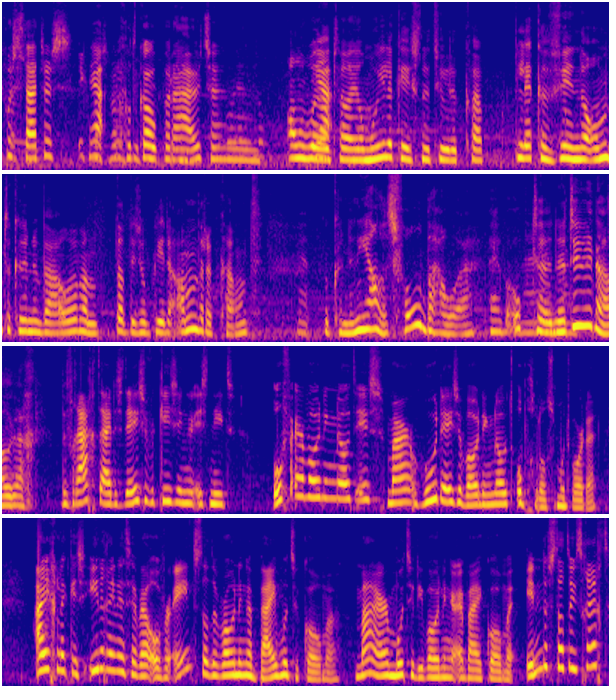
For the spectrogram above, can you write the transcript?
Voor starters, ja, goedkopere huizen. En, Alhoewel Ja. het wel heel moeilijk is natuurlijk qua plekken vinden om te kunnen bouwen. Want dat is ook weer de andere kant. Ja. We kunnen niet alles volbouwen. We hebben ook Nee, de nee. natuur nodig. De vraag tijdens deze verkiezingen is niet of er woningnood is, maar hoe deze woningnood opgelost moet worden. Eigenlijk is iedereen het er wel over eens dat er woningen bij moeten komen. Maar moeten die woningen erbij komen in de stad Utrecht?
